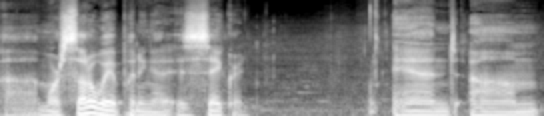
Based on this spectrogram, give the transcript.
uh, more subtle way of putting it, is sacred. And um,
